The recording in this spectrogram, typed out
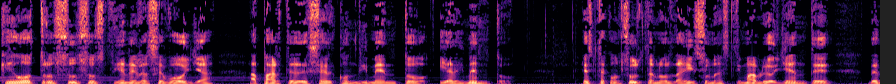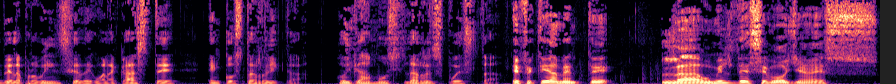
qué otros usos tiene la cebolla, aparte de ser condimento y alimento. Esta consulta nos la hizo un estimable oyente desde la provincia de Guanacaste, en Costa Rica. Oigamos la respuesta. Efectivamente, la humilde cebolla es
